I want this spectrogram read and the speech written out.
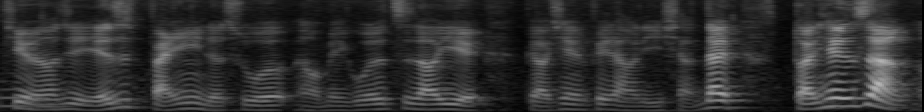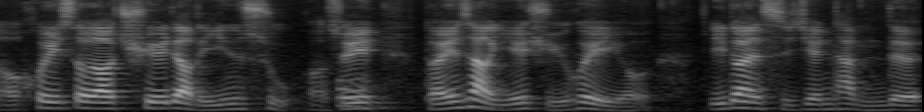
基本上这也是反映了说，呃，美国的制造业表现非常理想，但短线上呃会受到缺料的因素啊，所以短线上也许会有一段时间他们的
